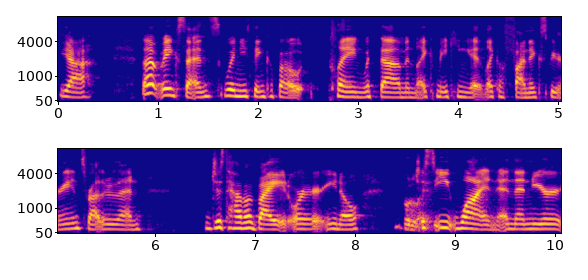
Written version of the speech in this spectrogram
Yeah. That makes sense when you think about playing with them and like making it like a fun experience rather than just have a bite or you know totally. just eat one and then you're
